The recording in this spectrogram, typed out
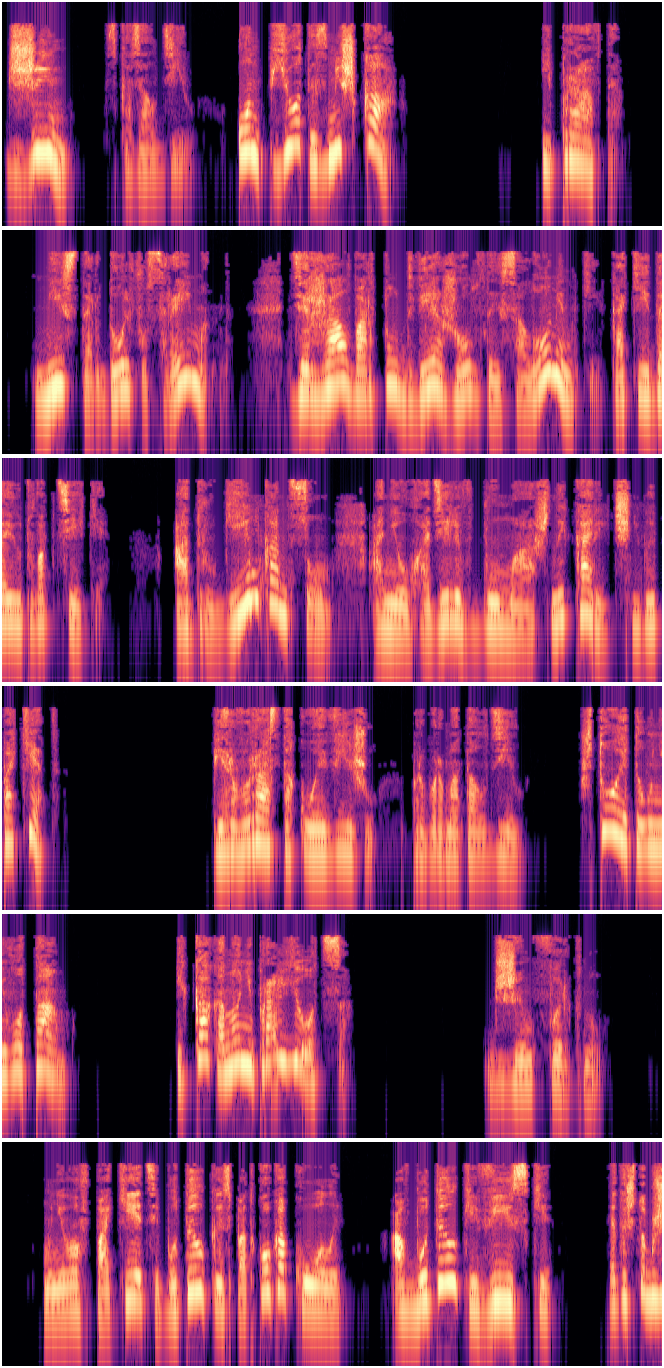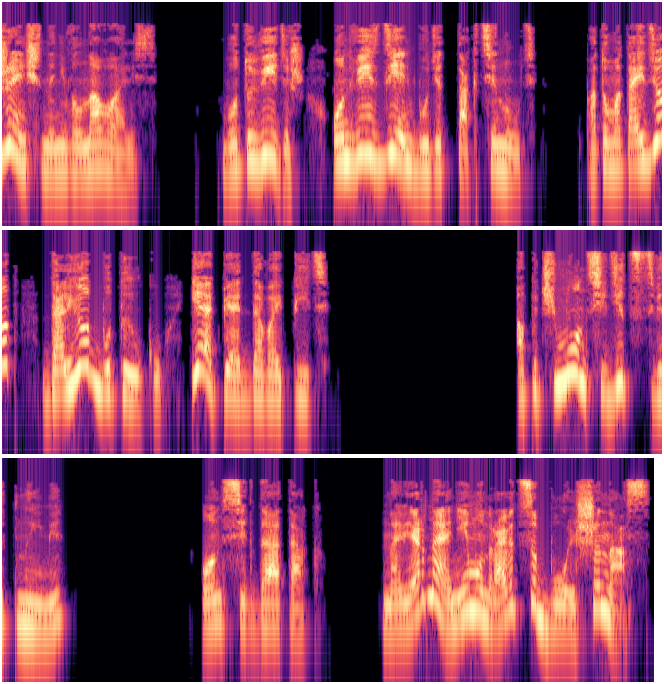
«Джим!» — сказал Дил. «Он пьет из мешка!» И правда, мистер Дольфус Реймонд держал во рту две желтые соломинки, какие дают в аптеке, а другим концом они уходили в бумажный коричневый пакет. «Первый раз такое вижу», — пробормотал Дил. «Что это у него там? И как оно не прольется?» Джим фыркнул. «У него в пакете бутылка из-под Кока-Колы, а в бутылке виски. Это чтобы женщины не волновались. Вот увидишь, он весь день будет так тянуть. Потом отойдет, дольет бутылку и опять давай пить. А почему он сидит с цветными? Он всегда так. Наверное, они ему нравятся больше нас.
